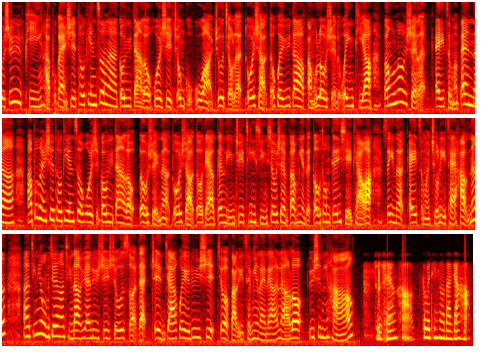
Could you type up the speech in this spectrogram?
我是玉萍，好，不管是偷天厝啦、公寓大楼或者是中古屋啊，住久了多少都会遇到房屋漏水的问题啊。房屋漏水了，该怎么办呢？啊，不管是偷天厝或者是公寓大楼漏水呢，多少都得要跟邻居进行修缮方面的沟通跟协调啊。所以呢，该怎么处理才好呢？啊，今天我们就要请到院律师事务所的郑佳慧律师，就法律层面来聊一聊喽。律师你好，主持人好，各位听众大家好。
